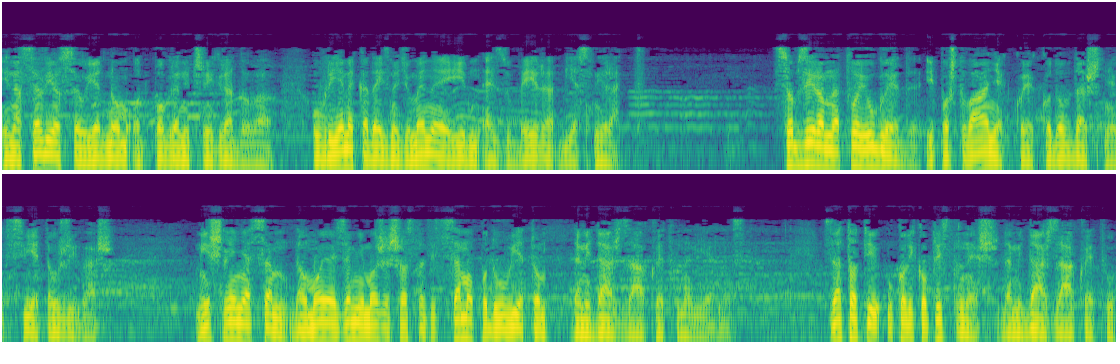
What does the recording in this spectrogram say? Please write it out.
i naselio se u jednom od pograničnih gradova, u vrijeme kada između mene i Ibn Ezubeira bjesni rat. S obzirom na tvoj ugled i poštovanje koje kod ovdašnjeg svijeta uživaš, mišljenja sam da u mojoj zemlji možeš ostati samo pod uvjetom da mi daš zakletvu na vjernost. Zato ti, ukoliko pristaneš da mi daš zakletvu,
